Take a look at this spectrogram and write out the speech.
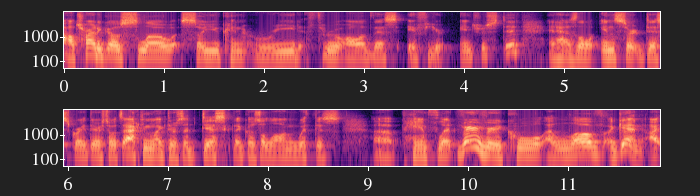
I'll try to go slow so you can read through all of this if you're interested. It has a little insert disc right there. So it's acting like there's a disc that goes along with this uh, pamphlet. Very, very cool. I love, again, I,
